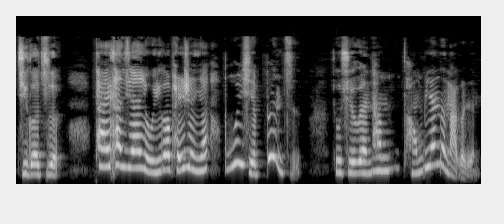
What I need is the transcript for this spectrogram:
几个字。他还看见有一个陪审员不会写“笨”字，就去问他们旁边的那个人。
